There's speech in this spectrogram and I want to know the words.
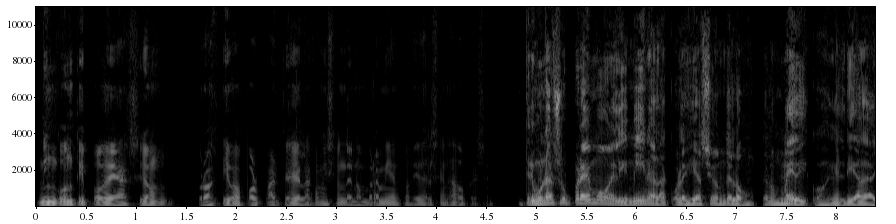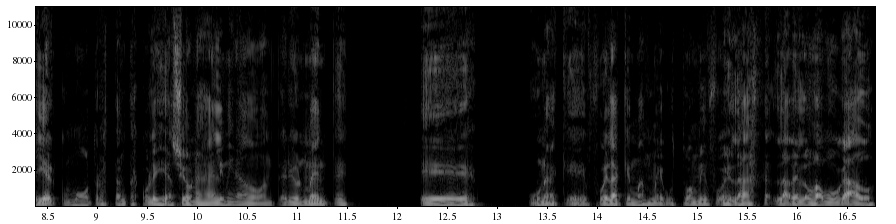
ningún tipo de acción proactiva por parte de la Comisión de Nombramientos y del Senado per se. El Tribunal Supremo elimina la colegiación de los, de los médicos en el día de ayer, como otras tantas colegiaciones ha eliminado anteriormente. Eh, una que fue la que más me gustó a mí fue la, la de los abogados,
